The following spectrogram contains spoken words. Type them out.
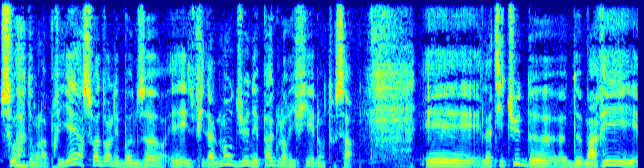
soit dans la prière, soit dans les bonnes œuvres. Et finalement, Dieu n'est pas glorifié dans tout ça. Et l'attitude de, Marie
